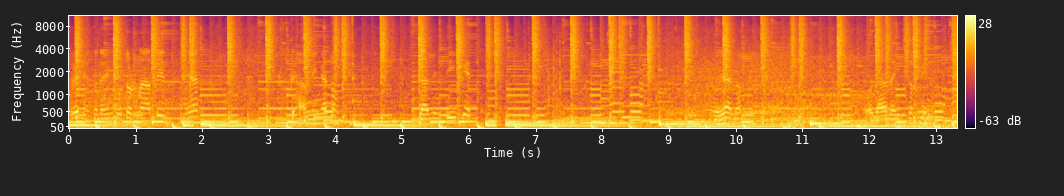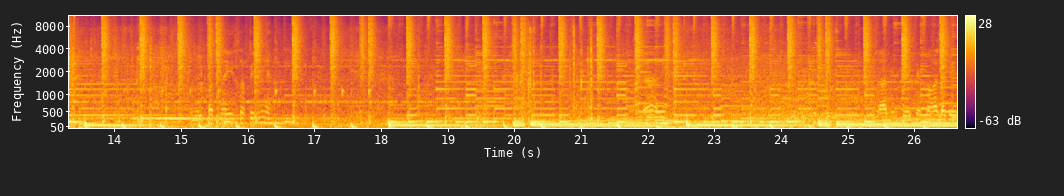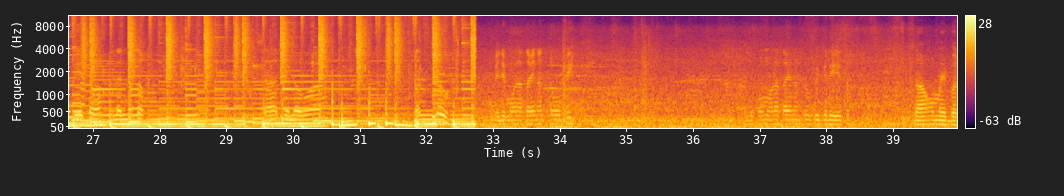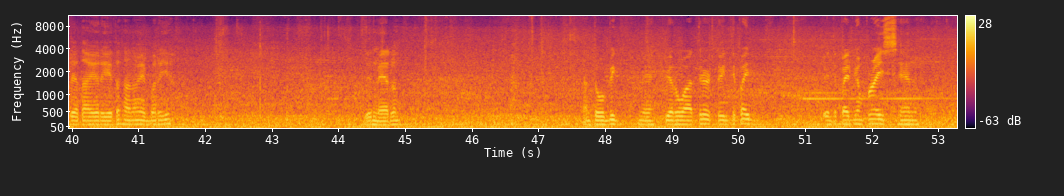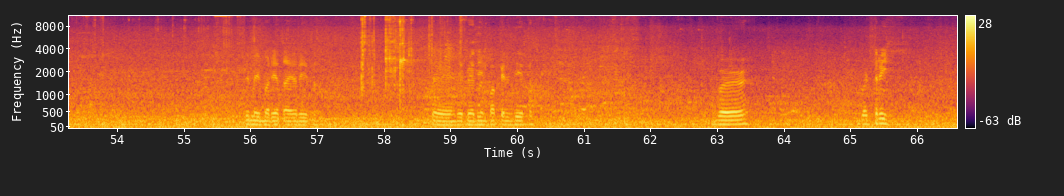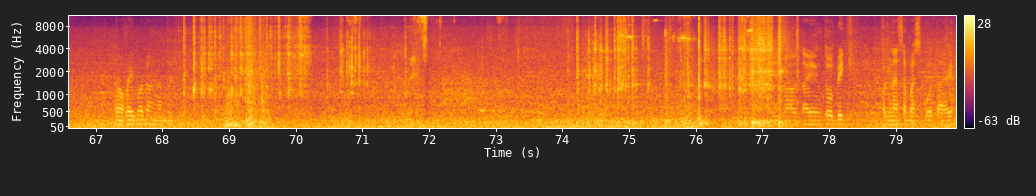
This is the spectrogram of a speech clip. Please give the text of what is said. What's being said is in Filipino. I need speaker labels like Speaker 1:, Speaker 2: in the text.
Speaker 1: Ayun, ito na yung motor natin. Ayan. Daming ano. Daming ticket. Ayan, no? Wala na yung sapin. Lipat na yung sapin niya. Ayan. Daming ticket nakalagay dito. Ilan na to? Sa dalawa. Tatlo. Bili muna tayo ng tubig. Bili pa muna tayo ng tubig rito. Na kung may barya tayo rito. Sana may barya. Yun meron. Ang tubig. May pure water. 25. 25 yung price. Kasi may barya tayo rito. Kasi hindi pwede yung papel dito. Number Number 3 Okay mo lang, number 3 May bawa tayong tubig pag nasa bus po tayo.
